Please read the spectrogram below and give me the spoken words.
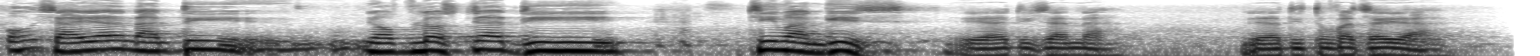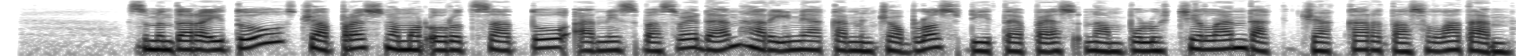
Oh saya nanti nyoblosnya di Cimanggis ya di sana ya di tempat saya. Sementara itu, Capres nomor urut 1 Anies Baswedan hari ini akan mencoblos di TPS 60 Cilandak, Jakarta Selatan.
